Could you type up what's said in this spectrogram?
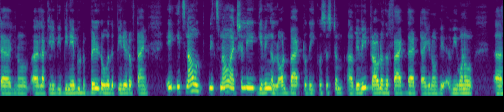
uh, you know, uh, luckily we've been able to build over the period of time, it, it's now it's now actually giving a lot back to the ecosystem. Uh, we're very proud of the fact that uh, you know we, we want to uh,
